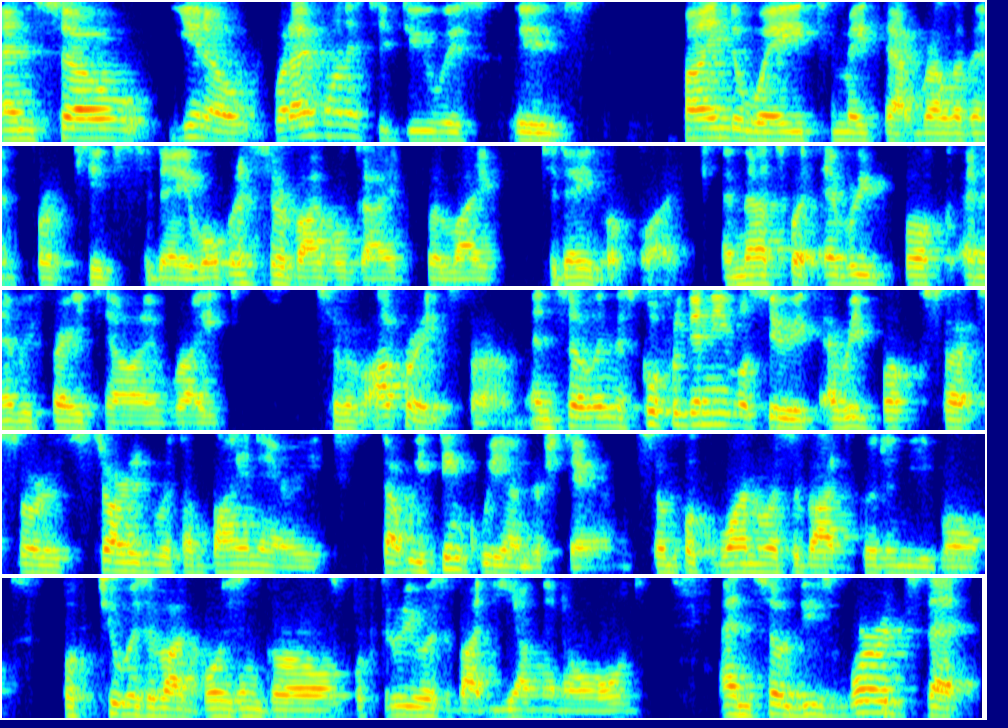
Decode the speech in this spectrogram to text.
And so, you know, what I wanted to do is, is find a way to make that relevant for kids today. What would a survival guide for life today look like? And that's what every book and every fairy tale I write sort of operates from. And so in the School for Good and Evil series, every book sort of started with a binary that we think we understand. So book one was about good and evil. Book two was about boys and girls. Book three was about young and old. And so these words that,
